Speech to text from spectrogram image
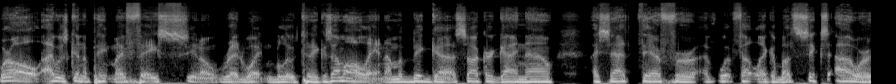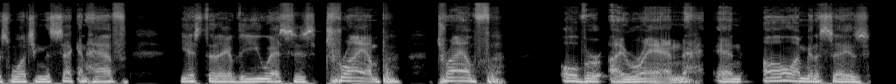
We're all, I was going to paint my face, you know, red, white, and blue today because I'm all in. I'm a big uh, soccer guy now. I sat there for what felt like about six hours watching the second half yesterday of the U.S.'s triumph, triumph over Iran. And all I'm going to say is,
